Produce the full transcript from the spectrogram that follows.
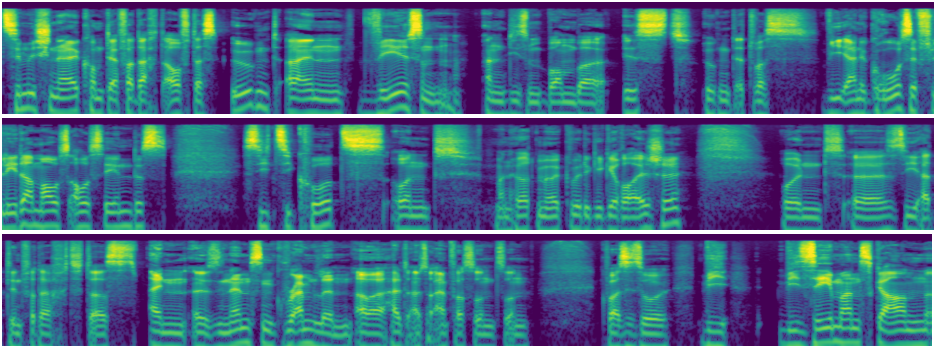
Ziemlich schnell kommt der Verdacht auf, dass irgendein Wesen an diesem Bomber ist. Irgendetwas wie eine große Fledermaus aussehendes. Sieht sie kurz und man hört merkwürdige Geräusche. Und äh, sie hat den Verdacht, dass ein, äh, sie nennen es ein Gremlin, aber halt also einfach so ein, so ein quasi so wie wie Seemannsgarn,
